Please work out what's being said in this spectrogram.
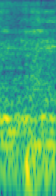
Music.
